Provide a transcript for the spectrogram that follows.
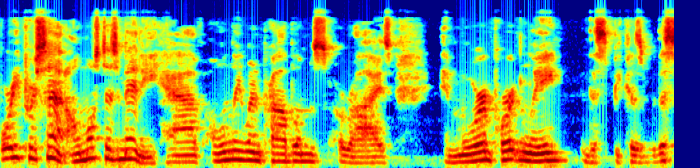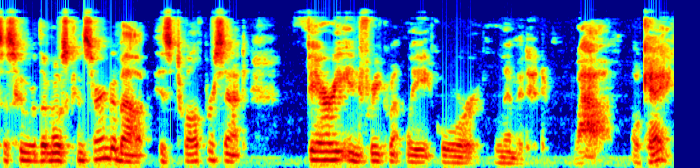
40% almost as many have only when problems arise. And more importantly this because this is who we're the most concerned about is 12% very infrequently or limited. Wow. Okay.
